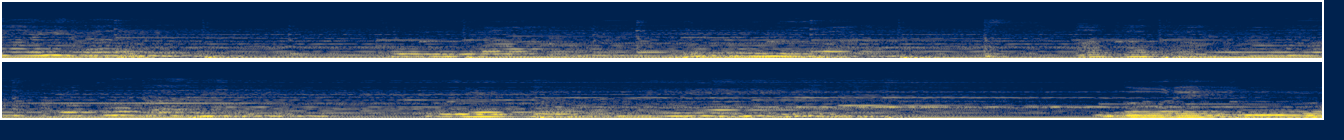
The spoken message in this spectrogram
会いたい。こんな夜には温かな言葉に触れ。たいのれんを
